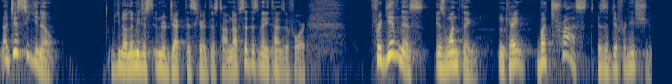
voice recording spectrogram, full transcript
now just so you know, you know, let me just interject this here at this time. And I've said this many times before. Forgiveness is one thing, okay? But trust is a different issue.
